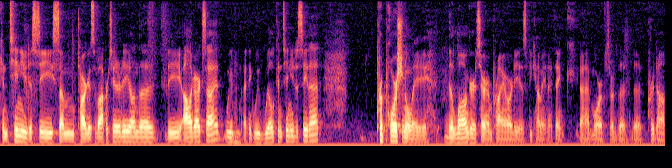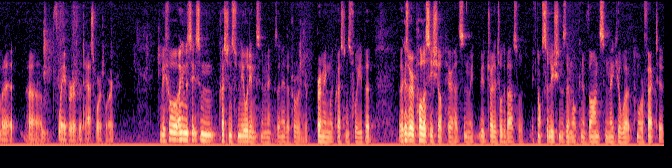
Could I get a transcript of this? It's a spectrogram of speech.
continue to see some targets of opportunity on the, the oligarch side. We, mm-hmm. I think we will continue to see that. Proportionally, the longer term priority is becoming, I think, uh, more of sort of the, the predominant um, flavor of the task force work. Before, I'm going to take some questions from the audience in a minute, because I know they're probably brimming with questions for you. But because we're a policy shop here at Hudson, we, we try to talk about, sort of, if not solutions, then what can advance and make your work more effective.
